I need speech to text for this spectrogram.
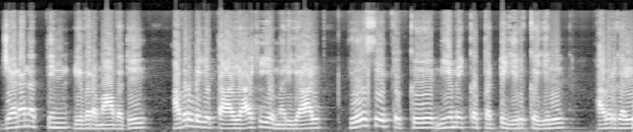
ஜனனத்தின் விவரமாவது அவருடைய தாயாகிய மரியால் யோசேப்புக்கு நியமிக்கப்பட்டு இருக்கையில் அவர்கள்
